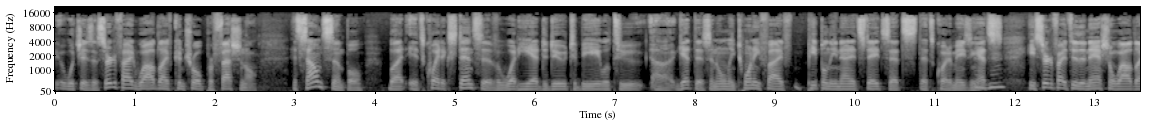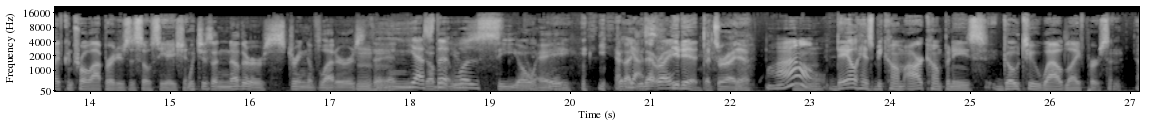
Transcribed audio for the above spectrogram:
which is a certified wildlife control professional. It sounds simple, but it's quite extensive of what he had to do to be able to uh, get this. And only 25 people in the United States. That's that's quite amazing. That's he's certified through the National Wildlife Control Operators Association. Which is another string of letters. The Yes, that was- NWCOA. Did I do that right? you did. That's right. Yeah. Wow. Dale has become our company's go-to wildlife person uh,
